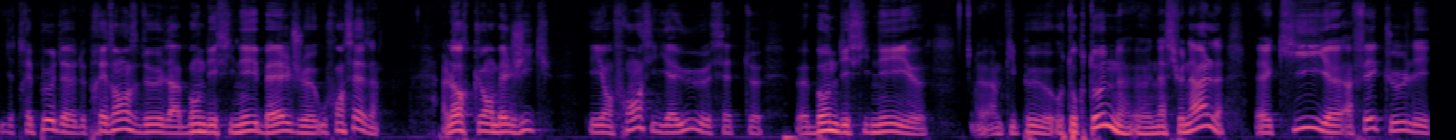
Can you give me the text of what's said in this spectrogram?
il y a très peu de, présence de la bande dessinée belge ou française. Alors qu'en Belgique et en France, il y a eu cette bande dessinée euh, un petit peu autochtone, euh, national, euh, qui a fait que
